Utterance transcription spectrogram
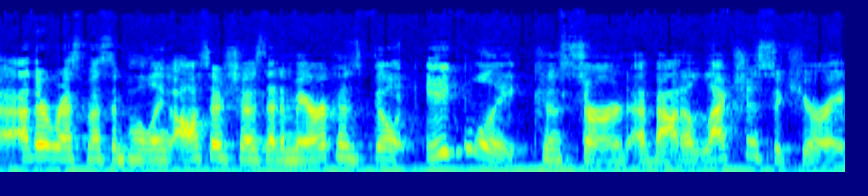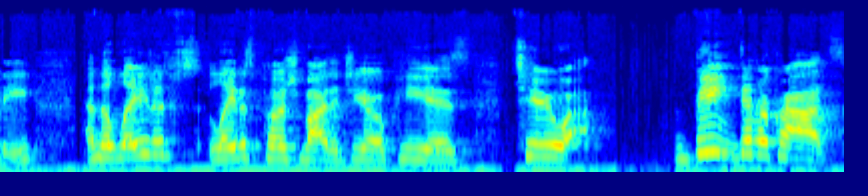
other Rasmussen polling also shows that Americans feel equally concerned about election security. And the latest, latest push by the GOP is to beat Democrats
